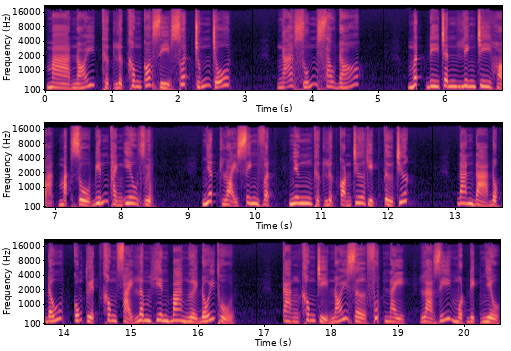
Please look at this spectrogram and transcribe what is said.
Mà nói thực lực không có gì xuất chúng chỗ. Ngã xuống sau đó. Mất đi chân linh chi hỏa mặc dù biến thành yêu dược. Nhất loại sinh vật nhưng thực lực còn chưa kịp từ trước. Đan đả độc đấu cũng tuyệt không phải lâm hiên ba người đối thủ. Càng không chỉ nói giờ phút này là dĩ một địch nhiều.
